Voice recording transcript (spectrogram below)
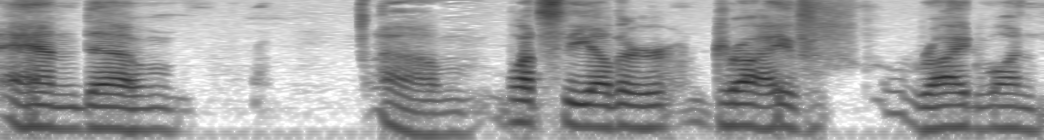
and um, um, what's the other drive ride one?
